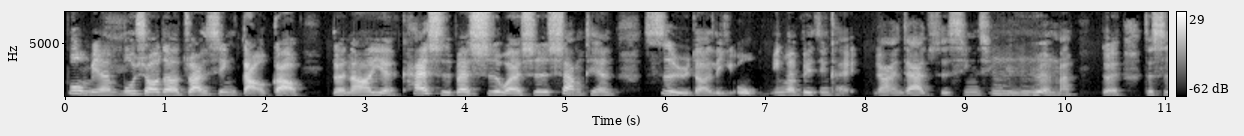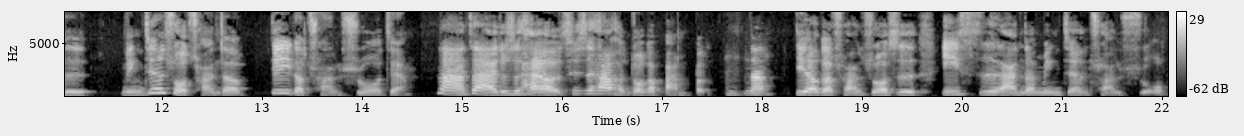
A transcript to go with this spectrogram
不眠不休的专心祷告，对，然后也开始被视为是上天赐予的礼物，因为毕竟可以让人家就是心情愉悦嘛。嗯嗯对，这是民间所传的第一个传说，这样。那再来就是还有，其实还有很多个版本，嗯，那。第二个传说是伊斯兰的民间传说，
